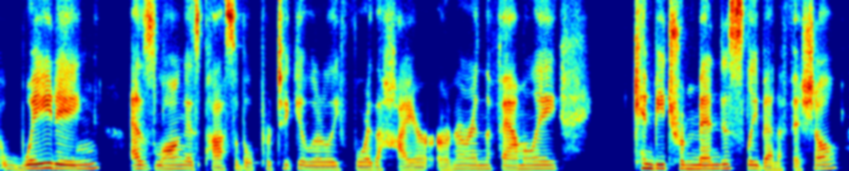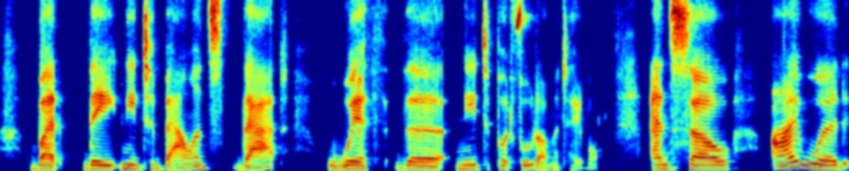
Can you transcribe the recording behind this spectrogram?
Waiting as long as possible, particularly for the higher earner in the family, can be tremendously beneficial, but they need to balance that with the need to put food on the table. And mm. so I would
